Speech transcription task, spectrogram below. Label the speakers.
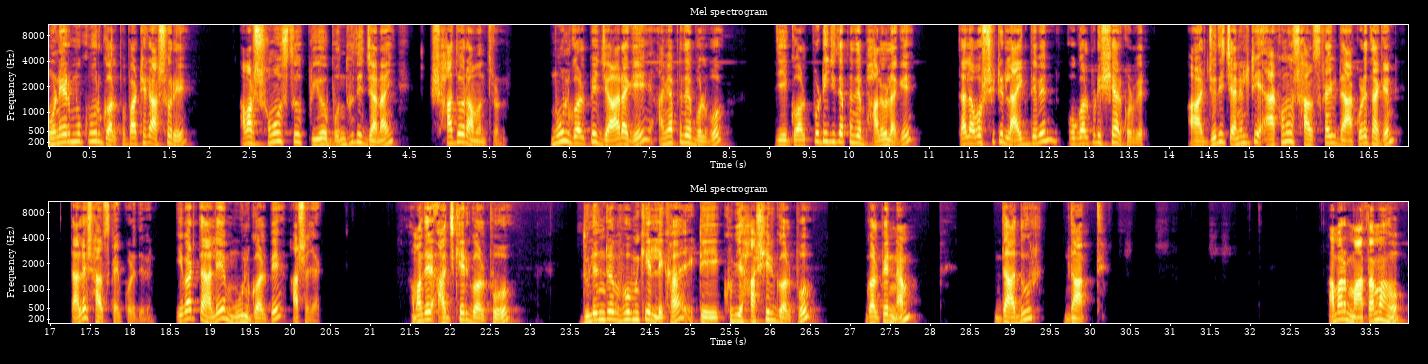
Speaker 1: মনের মুকুর গল্প পাঠের আসরে আমার সমস্ত প্রিয় বন্ধুদের জানাই সাদর আমন্ত্রণ। মূল গল্পে যাওয়ার আগে আমি আপনাদের বলব যে গল্পটি যদি আপনাদের ভালো লাগে, তাহলে অবশ্যই একটি লাইক দেবেন ও গল্পটি শেয়ার করবেন। আর যদি চ্যানেলটি এখনও সাবস্ক্রাইব না করে থাকেন, তাহলে সাবস্ক্রাইব করে দেবেন। এবার তাহলে মূল গল্পে আসা যাক। আমাদের আজকের গল্প দুলেন্দ্র ভৌমিকের লেখা একটি খুবই হাসির গল্প। গল্পের নাম, দাদুর দাঁত। আমার মাতামহ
